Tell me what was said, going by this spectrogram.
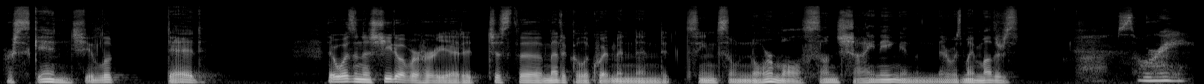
Her skin, she looked dead. There wasn't a sheet over her yet, it just the medical equipment, and it seemed so normal. Sun shining, and there was my mother's I'm Sorry.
